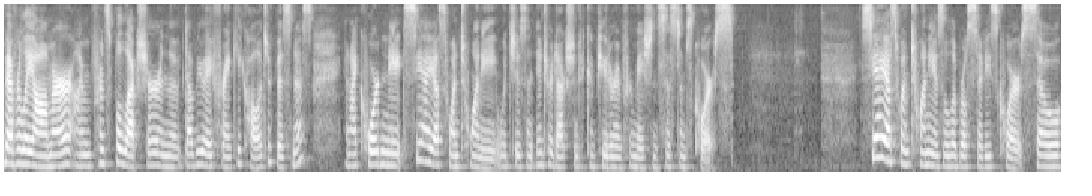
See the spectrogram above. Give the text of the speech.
Beverly Amer. I'm Principal Lecturer in the W.A. Franke College of Business, and I coordinate CIS 120, which is an Introduction to Computer Information Systems course. CIS 120 is a liberal studies course, so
